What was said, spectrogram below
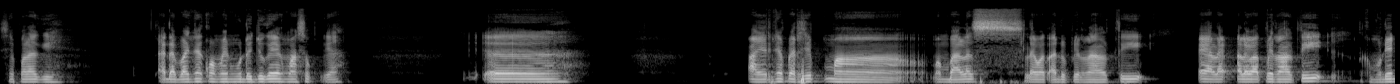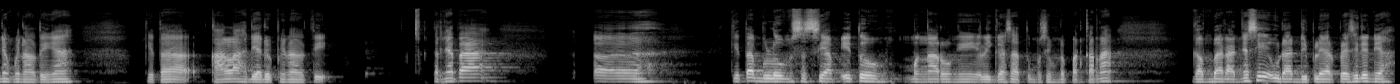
siapa lagi ada banyak pemain muda juga yang masuk ya. Eh akhirnya Persib me membalas lewat adu penalti eh le lewat penalti kemudian yang penaltinya kita kalah di adu penalti. Ternyata eh kita belum sesiap itu mengarungi Liga 1 musim depan karena gambarannya sih udah di player presiden ya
